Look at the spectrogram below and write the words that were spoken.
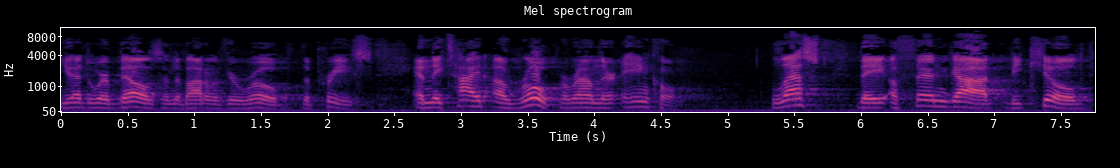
You had to wear bells on the bottom of your robe, the priest. And they tied a rope around their ankle, lest they offend God, be killed,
